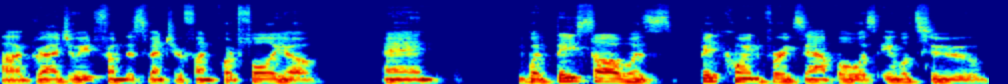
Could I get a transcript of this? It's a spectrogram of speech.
uh, graduate from this venture fund portfolio. And what they saw was Bitcoin, for example, was able to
